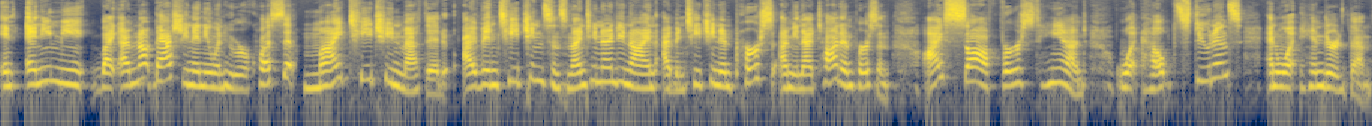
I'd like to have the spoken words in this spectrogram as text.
in any me like I'm not bashing anyone who requests it. My teaching method, I've been teaching since 1999. I've been teaching in person. I mean, I taught in person. I saw firsthand what helped students and what hindered them.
